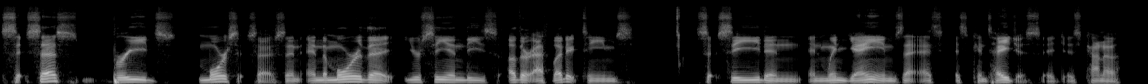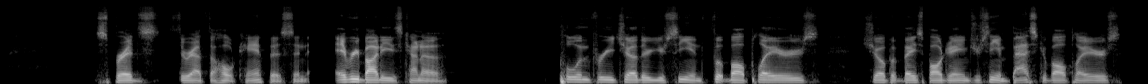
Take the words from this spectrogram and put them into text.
success breeds more success, and and the more that you're seeing these other athletic teams succeed and and win games, that it's, it's contagious. It just kind of spreads throughout the whole campus, and everybody's kind of pulling for each other. You're seeing football players show up at baseball games. You're seeing basketball players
